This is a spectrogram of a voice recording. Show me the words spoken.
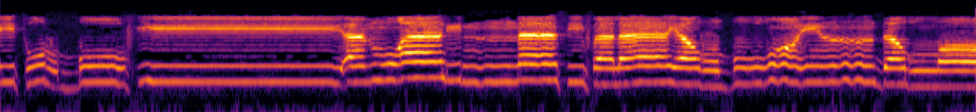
لتربوا في أموال الناس فلا يربو عند الله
